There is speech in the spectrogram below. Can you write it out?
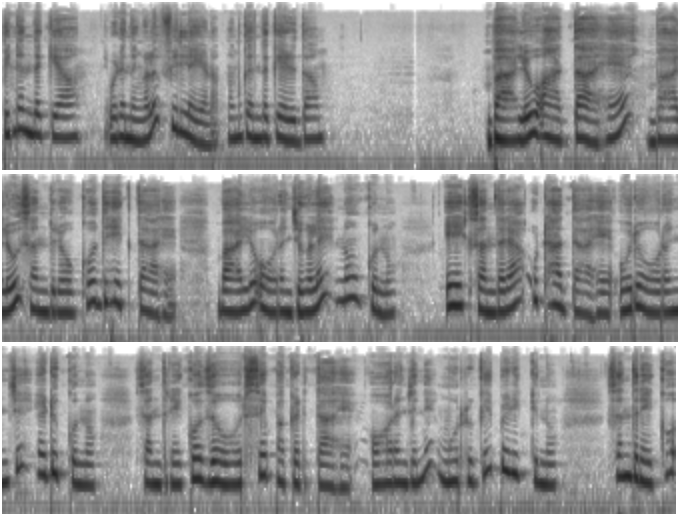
പിന്നെ എന്തൊക്കെയാ ഇവിടെ നിങ്ങൾ ഫിൽ ചെയ്യണം. നമുക്ക് എന്തൊക്കെ എഴുതാം? ബാലു ആത്താ ഹെ? ബാലു സന്തുരോക്കോ ദേഖ്താ ഹെ? ബാലു ഓറഞ്ചുകളെ നോക്കുന്നു. ഏക് സന്തര ഉഠാത്താ ഹെ ഒരു ഓറഞ്ച് എടുക്കുന്നു. സന്തരേക്കോ ജോർ സെ പകർത്താ ഹെ ഓറഞ്ചിനെ മുറുകെ പിടിക്കുന്നു. സന്തരേക്കോ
